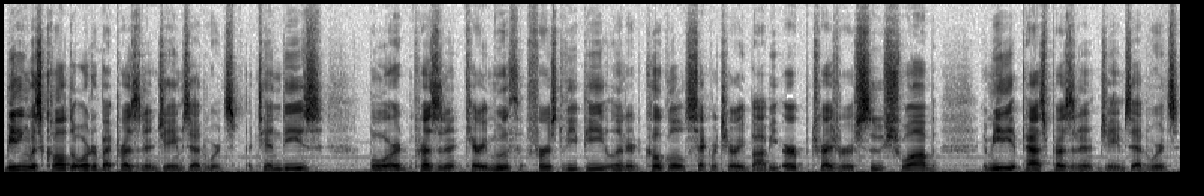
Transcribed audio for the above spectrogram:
Meeting was called to order by President James Edwards. Attendees Board President Carrie Muth, First VP Leonard Kokel, Secretary Bobby Earp, Treasurer Sue Schwab, Immediate Past President James Edwards,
